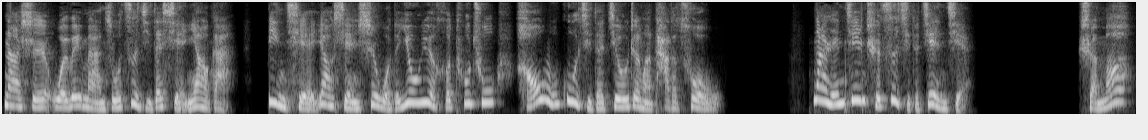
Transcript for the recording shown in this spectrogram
那时，我为满足自己的显要感，并且要显示我的优越和突出，毫无顾忌地纠正了他的错误。那人坚持自己的见解。什么？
